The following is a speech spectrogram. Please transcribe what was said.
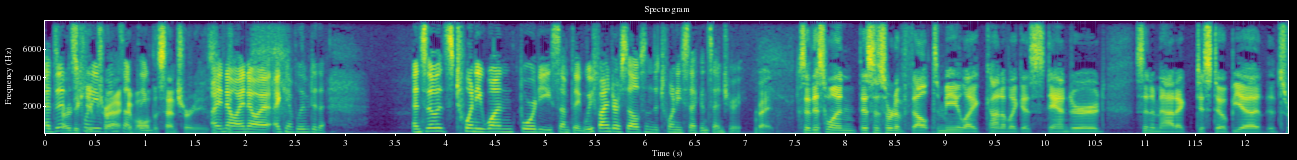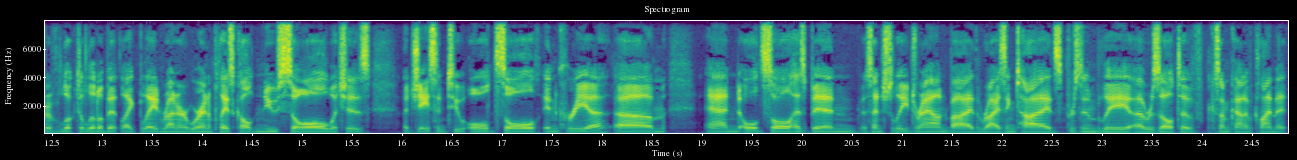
and then Hard it's to keep track something. of all the centuries. I know, I know. I, I can't believe it did that. And so it's 2140 something. We find ourselves in the 22nd century. Right. So this one, this has sort of felt to me like kind of like a standard cinematic dystopia. It sort of looked a little bit like Blade Runner. We're in a place called New Seoul, which is adjacent to Old Seoul in Korea. Um, and Old Seoul has been essentially drowned by the rising tides, presumably a result of some kind of climate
